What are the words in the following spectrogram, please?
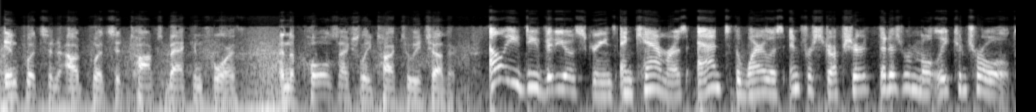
inputs and outputs, it talks back and forth, and the poles actually talk to each other. LED video screens and cameras add to the wireless infrastructure that is remotely controlled.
